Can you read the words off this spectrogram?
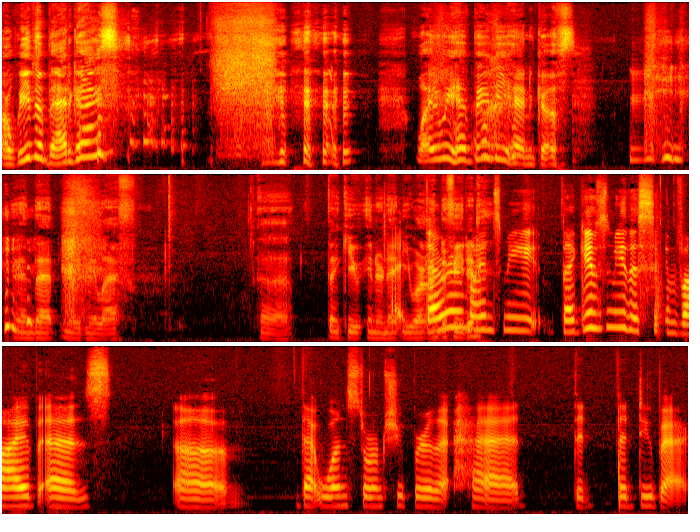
are we the bad guys? Why do we have baby handcuffs?" and that made me laugh. Uh, thank you, internet. You are that undefeated. reminds me. That gives me the same vibe as, um, that one stormtrooper that had the the dewback.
